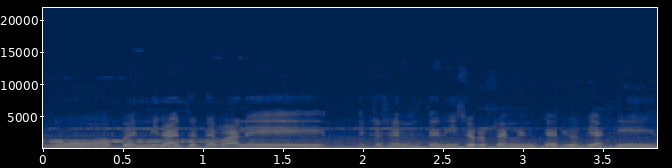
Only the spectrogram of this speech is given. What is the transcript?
No, pues mira, este te vale, este cem- te dice los cementerios de aquí.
